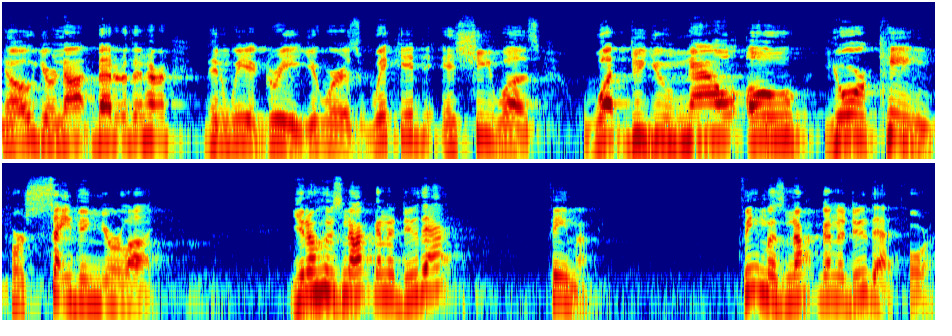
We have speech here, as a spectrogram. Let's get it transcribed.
No, you're not better than her. Then we agree. You were as wicked as she was. What do you now owe your king for saving your life? You know who's not going to do that? FEMA. FEMA's not going to do that for us.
